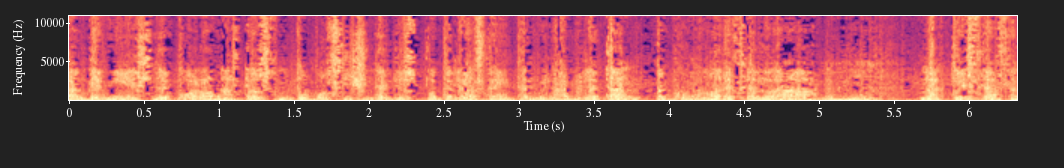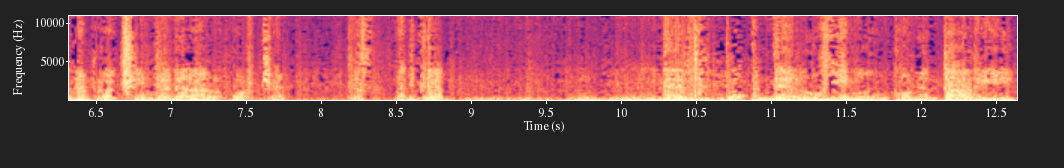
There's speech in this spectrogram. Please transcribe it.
pandemie și de corona, toți sunt obosiți și de disputele astea interminabile, dar acum nu mă refer la, la chestia asta neapărat, ci în general, orice. Adică ne, ne lovim în comentarii,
